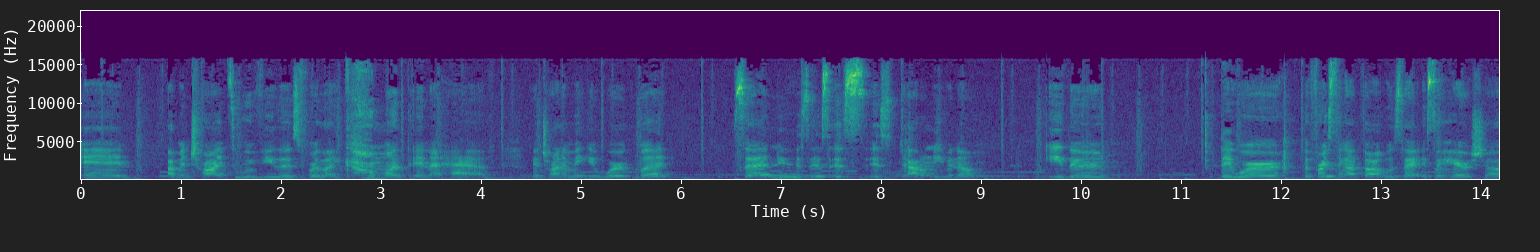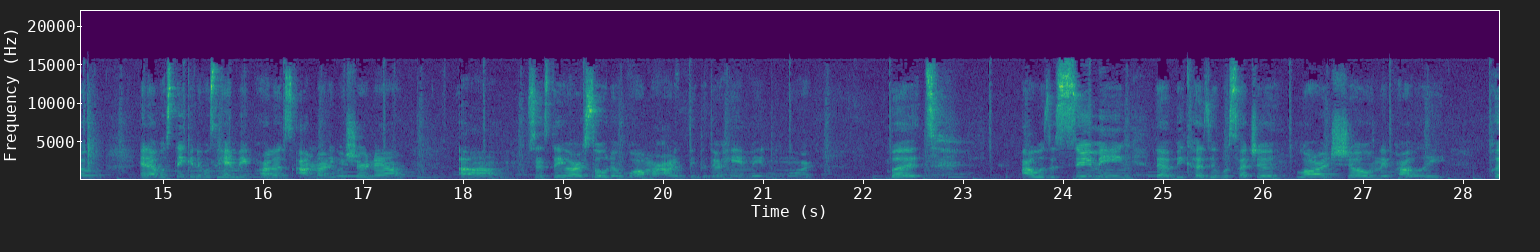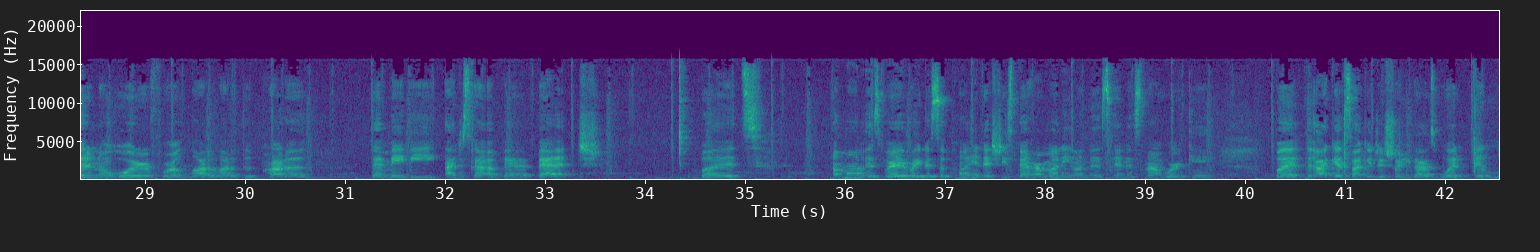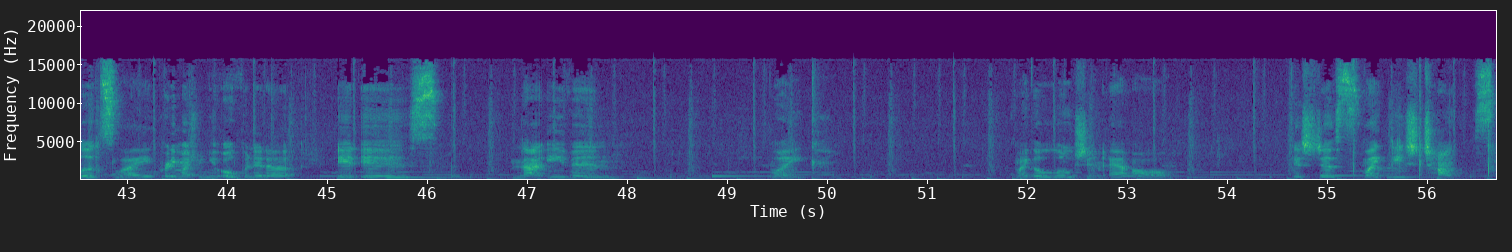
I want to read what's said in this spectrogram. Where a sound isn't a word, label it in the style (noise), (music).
and I've been trying to review this for like (laughs) a month and a half and trying to make it work but sad news is it's, it's I don't even know either they were, the first thing I thought was that it's a hair show and I was thinking it was handmade products. I'm not even sure now um, since they are sold in Walmart. I don't think that they're handmade anymore. But I was assuming that because it was such a large show and they probably put in an order for a lot, a lot of the product that maybe I just got a bad batch. But my mom is very, very disappointed that she spent her money on this and it's not working but I guess I could just show you guys what it looks like pretty much when you open it up it is not even like like a lotion at all. It's just like these chunks.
